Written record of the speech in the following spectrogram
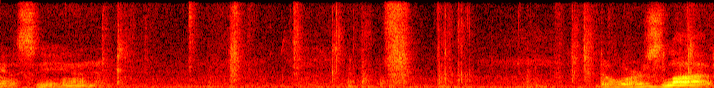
Can't see in. Doors locked.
